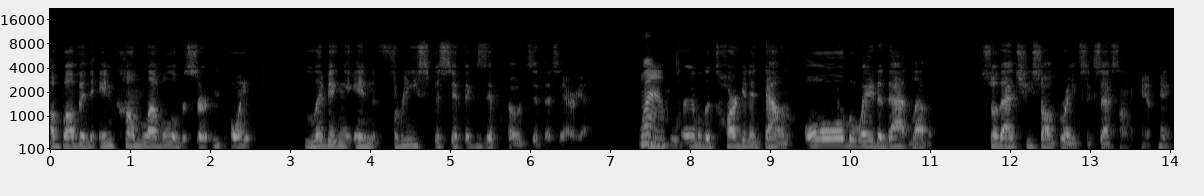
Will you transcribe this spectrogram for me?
above an income level of a certain point living in three specific zip codes in this area. Wow. And we were able to target it down all the way to that level so that she saw great success on the campaign.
